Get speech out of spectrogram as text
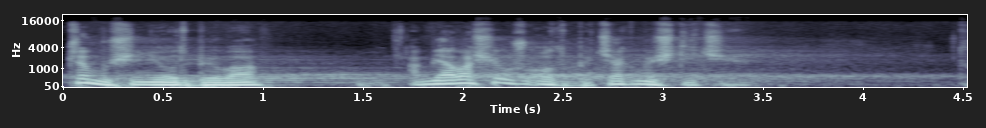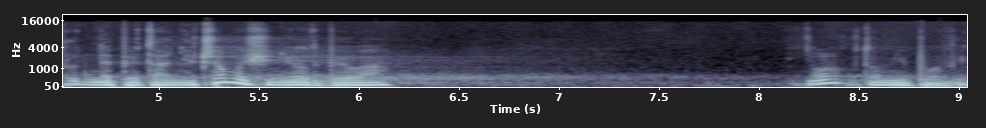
Czemu się nie odbyła? A miała się już odbyć, jak myślicie? Trudne pytanie. Czemu się nie odbyła? No, kto mi powie?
